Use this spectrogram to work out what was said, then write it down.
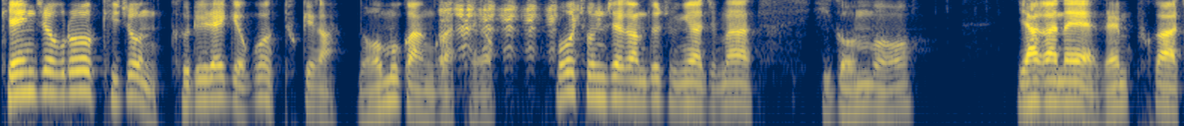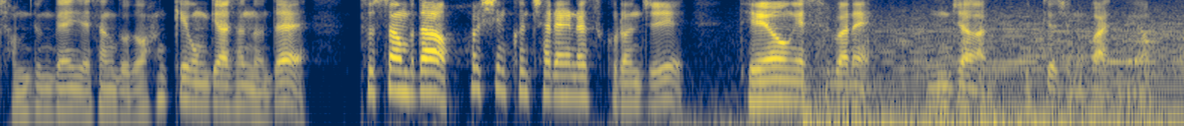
개인적으로 기존 그릴의 경우 두께가 너무 과한 것 같아요. 뭐 존재감도 중요하지만 이건 뭐 야간에 램프가 점등된 예상도도 함께 공개하셨는데 투싼보다 훨씬 큰 차량이라서 그런지 대형 SUV안에 웅장함이 느껴지는 것 같네요.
